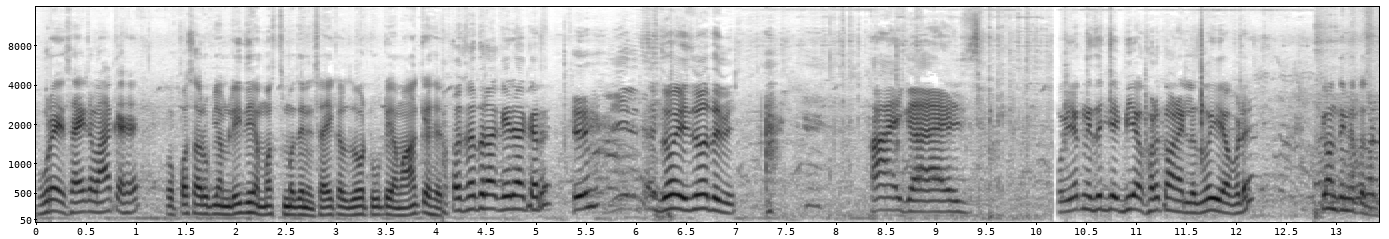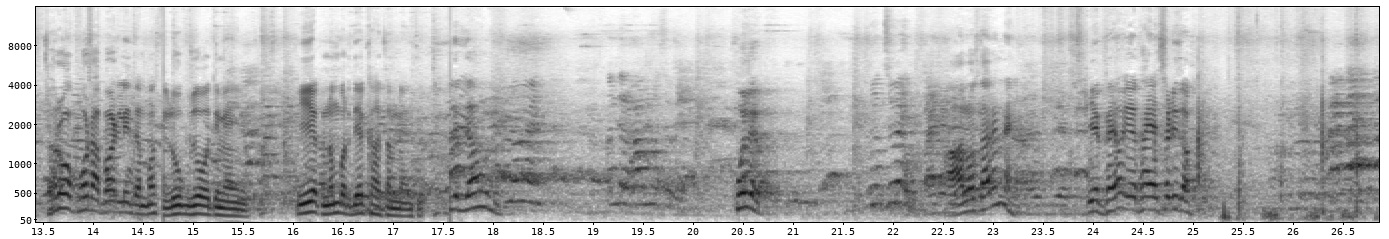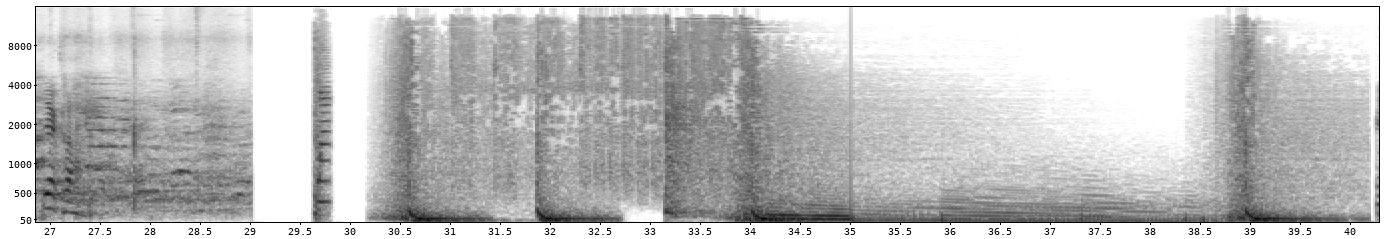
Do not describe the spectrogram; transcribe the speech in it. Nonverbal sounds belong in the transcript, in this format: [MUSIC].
ભૂરાઈ cycle હાંકે છે તો પચાસ રૂપિયામાં લીધી છે મસ્ત મજાની સાયકલ જો તૂટે એમ હાંકે છે અખતરા કર્યા કરે જોઈ જો તમે હાય ગાઈઝ એકની જગ્યાએ બે ખડકાણા એટલે જોઈએ આપણે કેમ તમે તો ધરો ફોટા પાડી લીધા મસ્ત લુક જોવો તમે અહીં એક નંબર દેખા તમને અહીંથી જાઓ ને ખોલે હાલો તારે ને એક ગયો એક હાય સડી જાઓ એક હા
